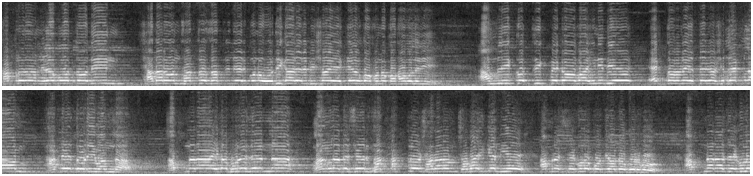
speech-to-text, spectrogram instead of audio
ছাত্ররা নিরাপত্ত দিন সাধারণ ছাত্রছাত্রীদের কোনো অধিকারের বিষয়ে কেউ কখনো কথা বলেনি। আমলিক কর্তৃক পেটো বাহিনী দিয়ে এক ধরনের দেখলাম, হাতে দড়ি বান্ধা। আপনারা এটা ভুলে যান না, বাংলাদেশের ছাত্র সাধারণ সবাইকে নিয়ে আমরা সেগুলো প্রতিহত করব। আপনারা যেগুলো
